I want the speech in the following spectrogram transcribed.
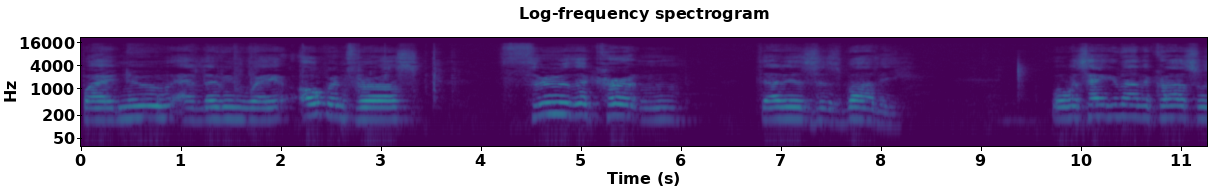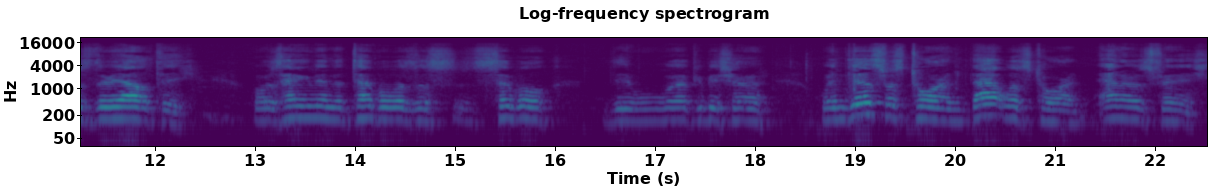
by a new and living way opened for us through the curtain that is his body. What was hanging on the cross was the reality. What was hanging in the temple was the symbol, the what could be sure. When this was torn, that was torn, and it was finished.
